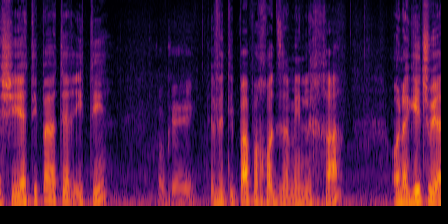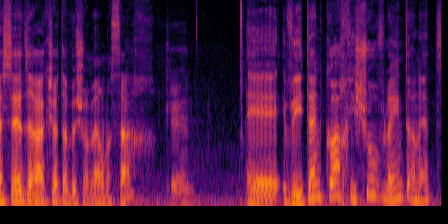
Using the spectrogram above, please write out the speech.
שיהיה טיפה יותר איטי, okay. אוקיי. וטיפה פחות זמין לך, או נגיד שהוא יעשה את זה רק כשאתה בשומר מסך, כן. אה, וייתן כוח חישוב לאינטרנט,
